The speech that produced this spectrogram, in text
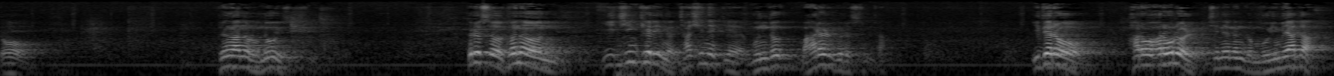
또 병안으로 누워 있었습니다. 그래서 그는 이 진캐리는 자신에게 문득 말을 걸었습니다. 이대로 하루하루를 지내는 건 무의미하다.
